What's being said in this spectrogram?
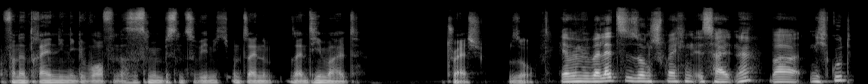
von der Dreierlinie geworfen. Das ist mir ein bisschen zu wenig. Und seine, sein Team war halt Trash. So. Ja, wenn wir über letzte Saison sprechen, ist halt, ne, war nicht gut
